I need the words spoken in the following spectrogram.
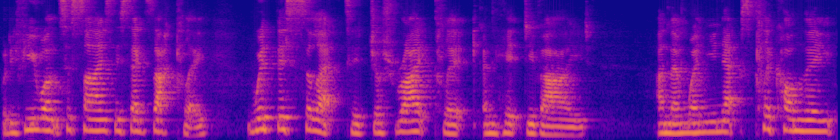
but if you want to size this exactly, with this selected, just right click and hit divide. And then when you next click on the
